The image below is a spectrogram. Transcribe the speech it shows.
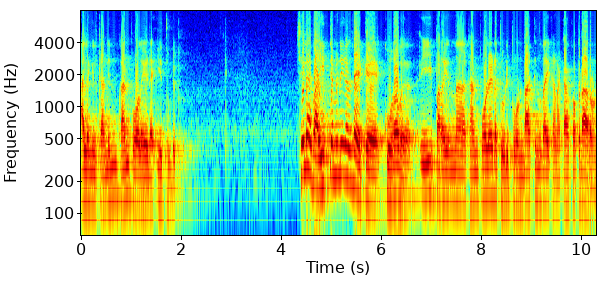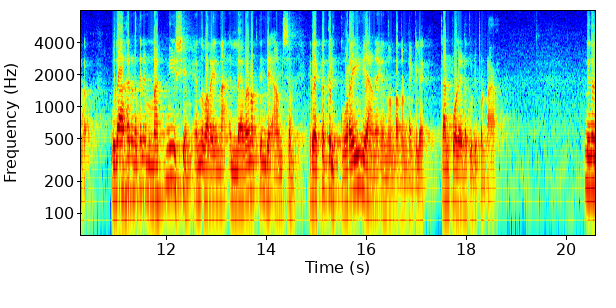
അല്ലെങ്കിൽ കണ്ണിൻ കൺപോളയുടെ ഈ തുടിപ്പ്. ചില വൈറ്റമിനുകളുടെയൊക്കെ കുറവ് ഈ പറയുന്ന കൺപോളയുടെ തുടിപ്പ് ഉണ്ടാക്കുന്നതായി കണക്കാക്കപ്പെടാറുണ്ട്. ഉദാഹരണത്തിന് മഗ്നീഷ്യം എന്ന് പറയുന്ന ലവണത്തിന്റെ അംശം രക്തത്തിൽ കുറയുകയാണ് എന്നുണ്ടെന്നുണ്ടെങ്കിൽ കൺപോളയുടെ തുടിപ്പുണ്ടാകാം. നിങ്ങൾ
